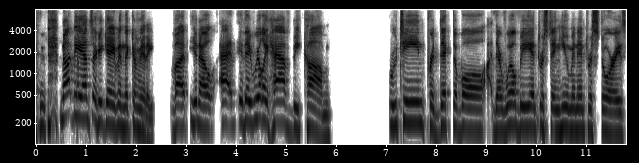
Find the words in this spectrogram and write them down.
not the answer he gave in the committee. But, you know, they really have become routine, predictable. There will be interesting human interest stories.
